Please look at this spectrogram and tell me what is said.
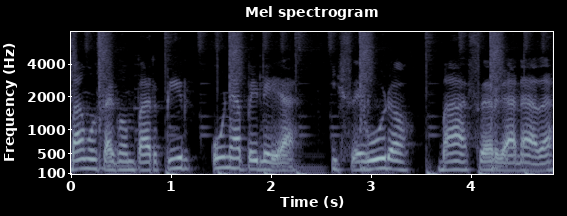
vamos a compartir una pelea y seguro va a ser ganada.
